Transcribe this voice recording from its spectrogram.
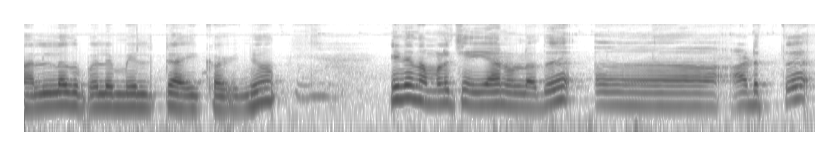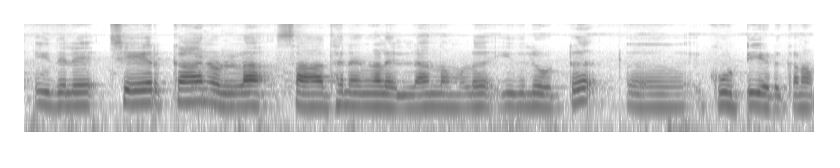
നല്ലതുപോലെ മെൽറ്റായി കഴിഞ്ഞു. ഇനി നമ്മൾ ചെയ്യാനുള്ളത് അടുത്ത് ഇതിൽ ചേർക്കാനുള്ള സാധനങ്ങളെല്ലാം നമ്മൾ ഇതിലോട്ട് കൂട്ടിയെടുക്കണം.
